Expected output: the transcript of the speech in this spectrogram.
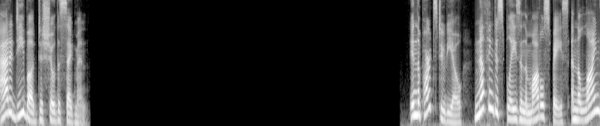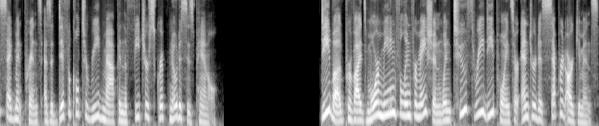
Add a debug to show the segment. In the Part Studio, nothing displays in the model space and the line segment prints as a difficult-to-read map in the Feature Script Notices panel. Debug provides more meaningful information when two 3D points are entered as separate arguments.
